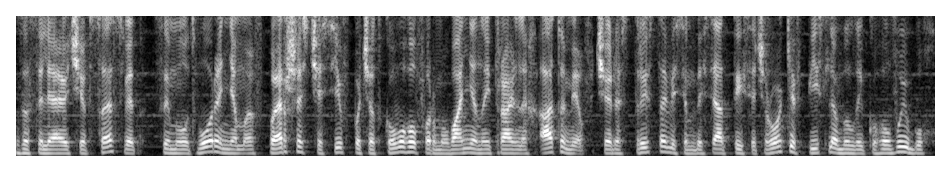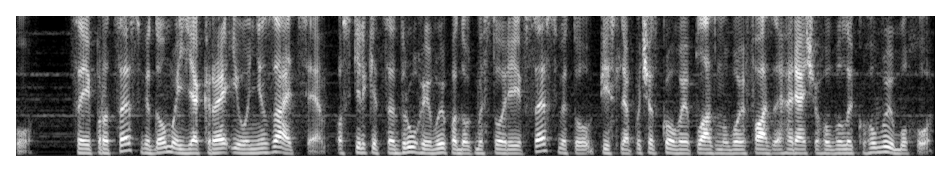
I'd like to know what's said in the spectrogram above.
заселяючи всесвіт цими утвореннями вперше з часів початкового формування нейтральних атомів через 380 тисяч років після Великого вибуху. Цей процес відомий як реіонізація, оскільки це другий випадок в історії Всесвіту після початкової плазмової фази гарячого великого вибуху,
